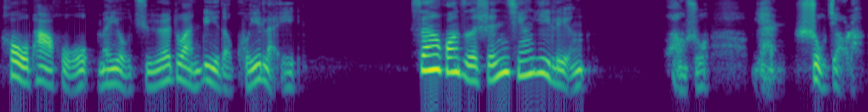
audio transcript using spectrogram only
后怕虎、没有决断力的傀儡。三皇子神情一凛：“皇叔，言受教了。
